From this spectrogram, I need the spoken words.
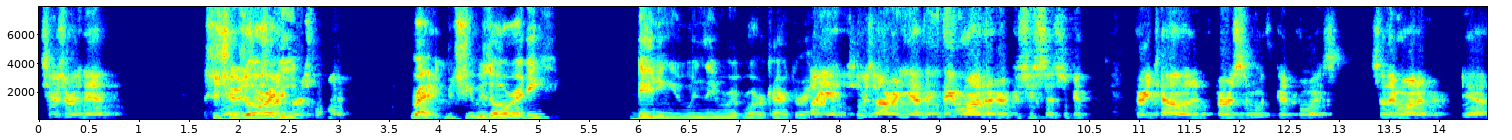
She was written in. So Yeah, she was already first right, but she was already dating you when they wrote her character in. Oh yeah, she was already. Yeah, they, they wanted her because she's such a good, very talented person with good voice. So they wanted her. Yeah.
